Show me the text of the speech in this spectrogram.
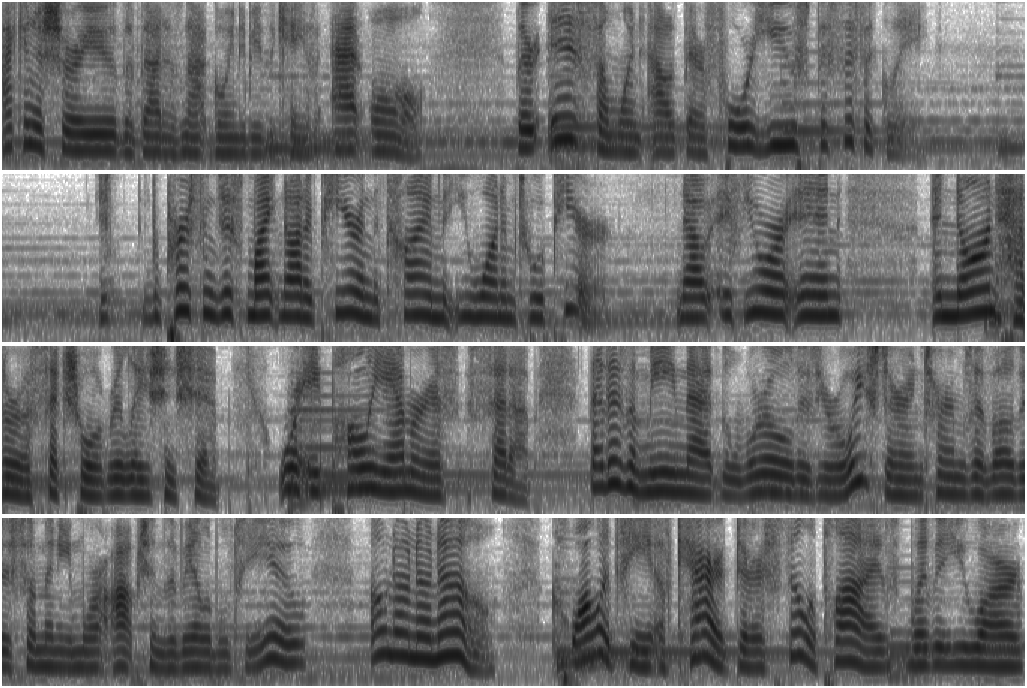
I can assure you that that is not going to be the case at all. There is someone out there for you specifically. It, the person just might not appear in the time that you want him to appear. Now, if you are in a non heterosexual relationship or a polyamorous setup. That doesn't mean that the world is your oyster in terms of, oh, there's so many more options available to you. Oh, no, no, no. Quality of character still applies whether you are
